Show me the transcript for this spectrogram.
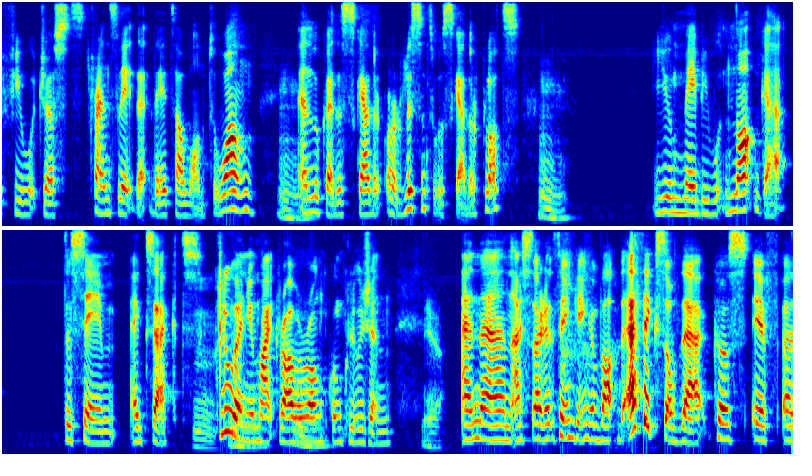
if you would just translate that data one to one Mm. and look at a scatter or listen to a scatter plot Mm. You maybe would not get the same exact Mm. clue and you might draw a wrong conclusion Yeah. and then I started thinking about the ethics of that because if a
